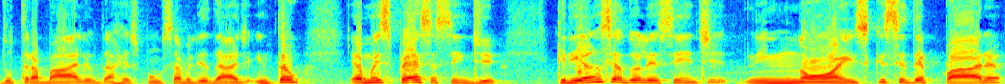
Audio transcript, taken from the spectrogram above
do trabalho, da responsabilidade. Então, é uma espécie assim de criança e adolescente em nós que se depara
